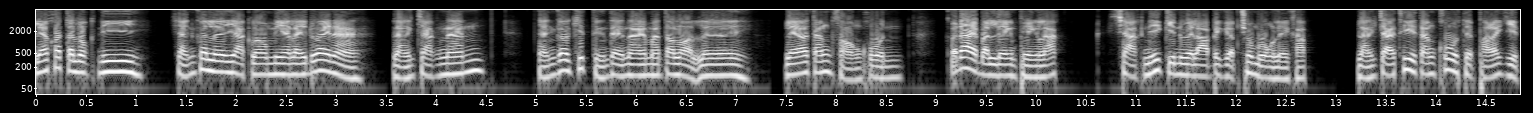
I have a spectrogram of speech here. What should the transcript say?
แล้วก็ตลกดี ฉันก็เลยอยากลองมีอะไรด้วยนะหลังจากนั้น ฉันก็คิดถึงแต่นายมาตลอดเลย แล้วทั้งสองคนก็ได้บรรเลงเพลงรัก ฉากนี้กินเวลาไปเกือบชั่วโมงเลยครับ หลังจากที่ทั้งคู่เสร็จภารกิจ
